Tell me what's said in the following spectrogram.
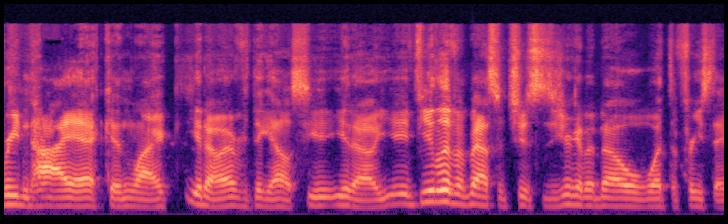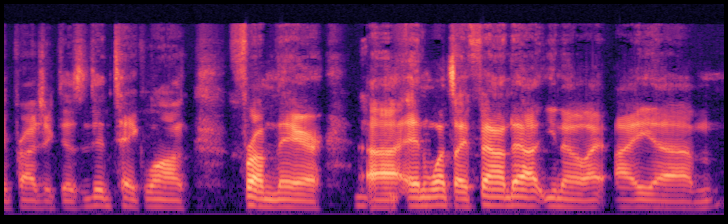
reading Hayek and like you know everything else, you you know, if you live in Massachusetts, you're gonna know what the Free State Project is. It didn't take long from there. Uh, and once I found out, you know, I, I um,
